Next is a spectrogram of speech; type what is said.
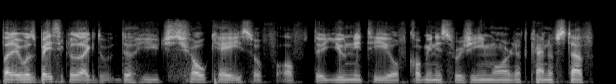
but it was basically like the, the huge showcase of of the unity of communist regime or that kind of stuff.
